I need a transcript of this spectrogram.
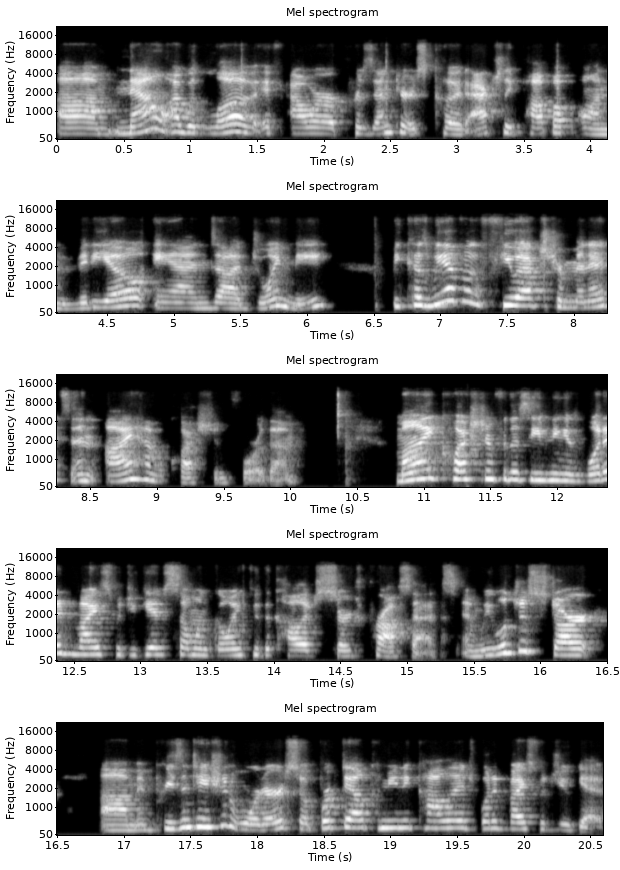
Um, now, I would love if our presenters could actually pop up on video and uh, join me because we have a few extra minutes and I have a question for them. My question for this evening is What advice would you give someone going through the college search process? And we will just start um, in presentation order. So, Brookdale Community College, what advice would you give?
